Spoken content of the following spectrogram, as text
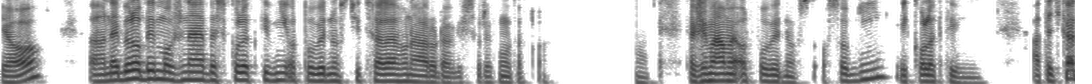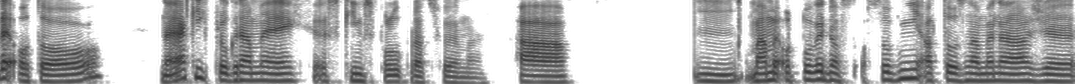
Jo? Uh, nebylo by možné bez kolektivní odpovědnosti celého národa, když to řeknu takhle. No. Takže máme odpovědnost osobní i kolektivní. A teďka jde o to, na jakých programech s kým spolupracujeme. A mm, máme odpovědnost osobní a to znamená, že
